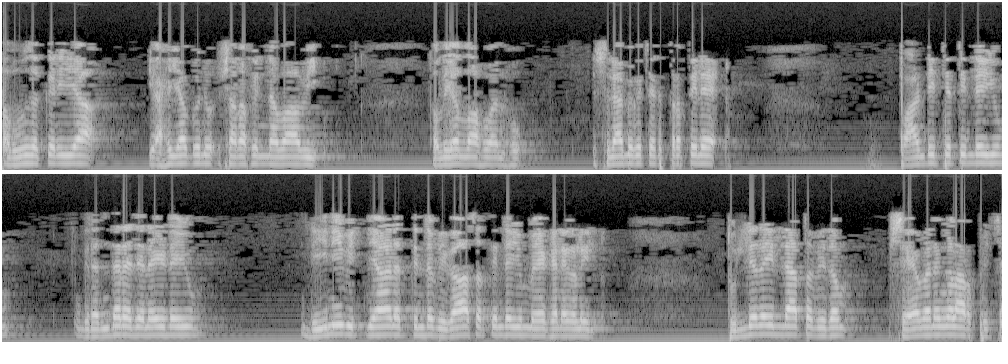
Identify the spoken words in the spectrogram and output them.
അബൂ സക്കരിയ യഹ്യബിനു ഷറഫിൻ നവാവി റളിയല്ലാഹു അൻഹു ഇസ്ലാമിക ചരിത്രത്തിലെ പാണ്ഡിത്യത്തിന്റെയും ഗ്രന്ഥരചനയുടെയും ദീനീ വിജ്ഞാനത്തിന്റെ വികാസത്തിന്റെയും മേഖലകളിൽ തുല്യതയില്ലാത്ത വിധം സേവനങ്ങൾ അർപ്പിച്ച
